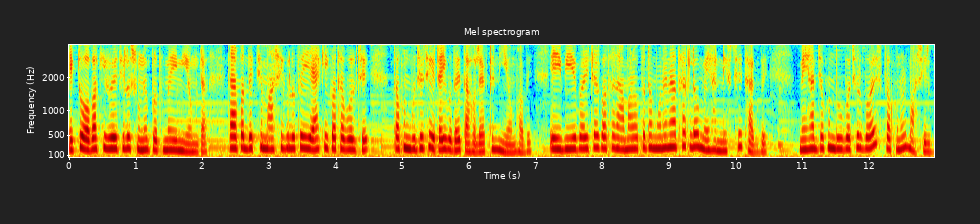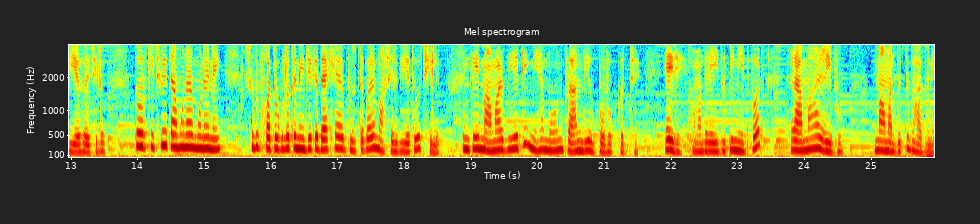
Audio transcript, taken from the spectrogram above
একটু অবাকই হয়েছিল শুনে প্রথমে এই নিয়মটা। তারপর দেখছে মাসিগুলো তো এই একই কথা বলছে। তখন বুঝেছে এটাই বোধহয় তাহলে একটা নিয়ম হবে। এই বিয়ে বাড়িটার কথা রামার অতটা মনে না থাকলেও মেহার নিশ্চয়ই থাকবে। মেহার যখন দু বছর বয়স, তখন ওর মাসির বিয়ে হয়েছিল। তো ওর কিছুই তেমন আর মনে নেই। শুধু ফটোগুলোতে নিজেকে দেখে আর বুঝতে পারে মাসির বিয়েতেও ছিল। কিন্তু এই মামার বিয়েটি মেহা মন প্রাণ দিয়ে উপভোগ করছে। এই যে, আমাদের এই দুটি নিতবর রামা আর রিভু। মামার দুটো ভাগ্নে।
